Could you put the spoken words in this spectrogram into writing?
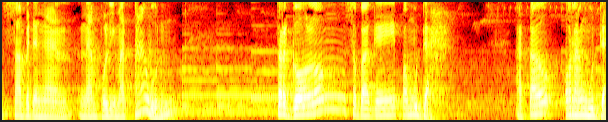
sampai dengan 65 tahun tergolong sebagai pemuda atau orang muda.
